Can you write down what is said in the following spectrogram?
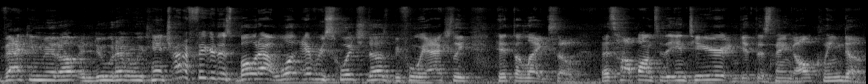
vacuum it up and do whatever we can. Try to figure this boat out, what every switch does before we actually hit the lake. So let's hop onto the interior and get this thing all cleaned up.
